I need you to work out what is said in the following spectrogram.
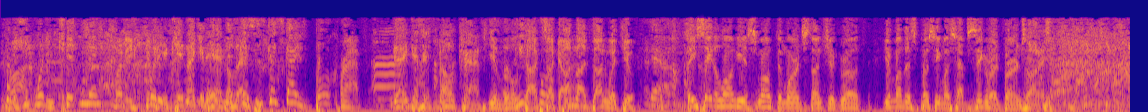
What are you kidding me? what are you... What are you kidding? I can handle This, this. is, this guy is bullcrap. I guess it's Belcraft, you little He's cocksucker. bullcrap. I'm not done with you. Yeah. They say the longer you smoke, the more it stunts your growth. Your mother's pussy must have cigarette burns on it.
